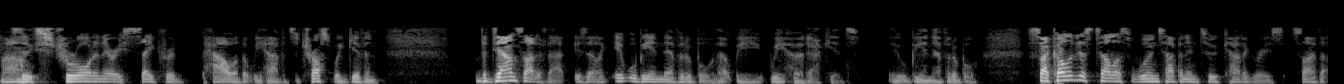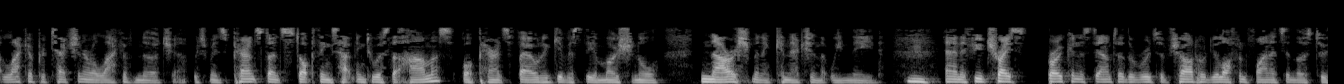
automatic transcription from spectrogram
Wow. it's an extraordinary sacred power that we have. It's a trust we're given. The downside of that is that like it will be inevitable that we, we hurt our kids. It will be inevitable. Psychologists tell us wounds happen in two categories. It's either a lack of protection or a lack of nurture, which means parents don't stop things happening to us that harm us, or parents fail to give us the emotional nourishment and connection that we need. Hmm. And if you trace brokenness down to the roots of childhood, you'll often find it's in those two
